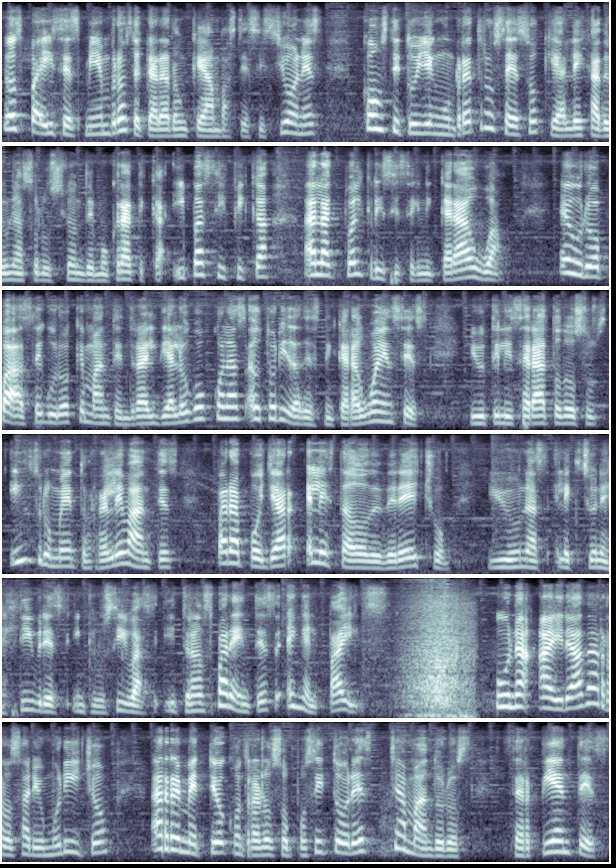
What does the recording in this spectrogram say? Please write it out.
Los países miembros declararon que ambas decisiones constituyen un retroceso que aleja de una solución democrática y pacífica a la actual crisis en Nicaragua. Europa aseguró que mantendrá el diálogo con las autoridades nicaragüenses y utilizará todos sus instrumentos relevantes para apoyar el Estado de Derecho y unas elecciones libres, inclusivas y transparentes en el país. Una airada Rosario Murillo arremetió contra los opositores llamándolos serpientes.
